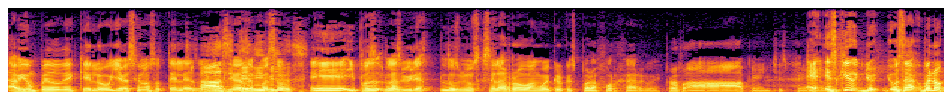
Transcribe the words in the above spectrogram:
había un pedo de que lo lleves en los hoteles, güey. Ah, sí, que de paso. Biblias. Eh, y pues las Biblias, los mismos que se las roban, güey, creo que es para forjar, güey. Ah, pinches pedos. Eh, es que yo, o sea, bueno,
